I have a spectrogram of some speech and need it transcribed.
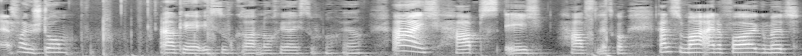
Erstmal gestorben. Okay, ich suche gerade noch. Ja, ich suche noch, ja. Ah, ich hab's. Ich hab's. Let's go. Kannst du mal eine Folge mit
